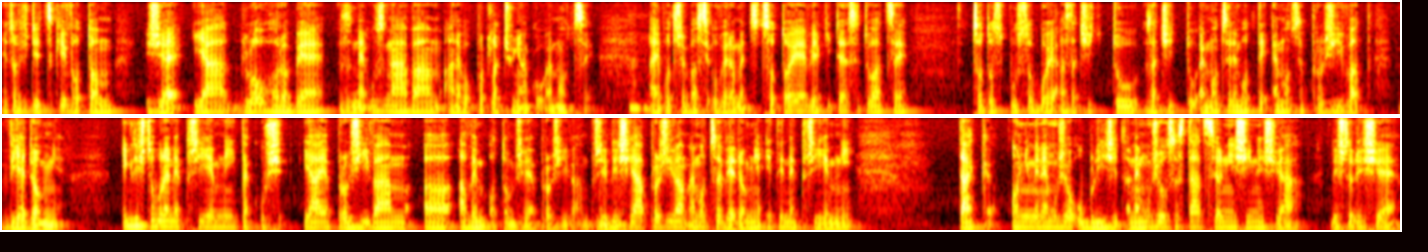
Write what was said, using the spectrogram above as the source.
Je to vždycky o tom, že já dlouhodobě zneuznávám anebo potlačuji nějakou emoci. Mm-hmm. A je potřeba si uvědomit, co to je, v jaký té situaci, co to způsobuje a začít tu, začít tu emoci nebo ty emoce prožívat vědomně i když to bude nepříjemný, tak už já je prožívám uh, a vím o tom, že je prožívám. Protože když já prožívám emoce vědomě, i ty nepříjemný, tak oni mi nemůžou ublížit a nemůžou se stát silnější než já. Když to, když je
